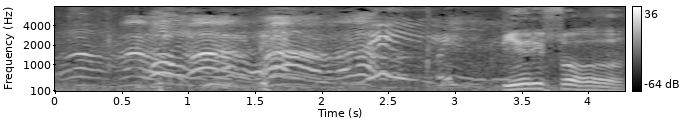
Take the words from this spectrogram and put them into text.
Wow, wow, wow. Beautiful.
